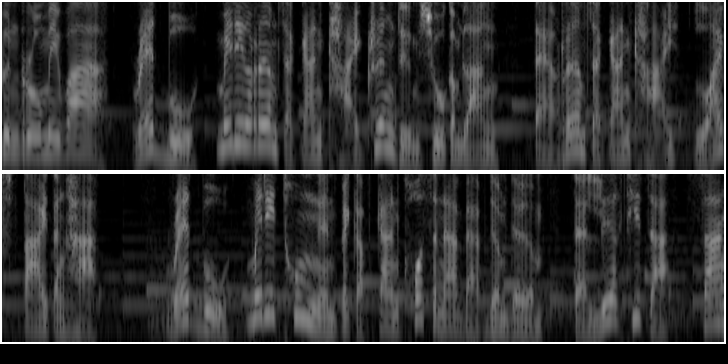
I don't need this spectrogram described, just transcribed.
คุณรู้ไหมว่า Red Bull ไม่ได้เริ่มจากการขายเครื่องดื่มชูกำลัง แต่เริ่มจากการขายไลฟ์สไตล์ต่างหาก Red Bull ไม่ได้ทุ่มเงินไปกับการโฆษณาแบบเดิมๆ แต่เลือกที่จะสร้าง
